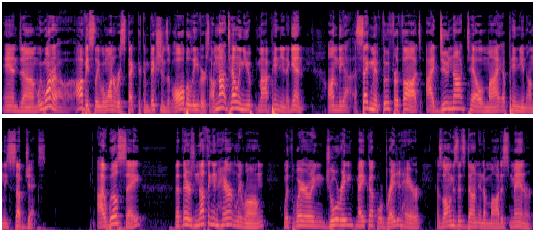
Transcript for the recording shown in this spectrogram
And um, we want to, obviously, we want to respect the convictions of all believers. I'm not telling you my opinion. Again, on the uh, segment Food for Thought, I do not tell my opinion on these subjects. I will say that there's nothing inherently wrong with wearing jewelry, makeup, or braided hair as long as it's done in a modest manner.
